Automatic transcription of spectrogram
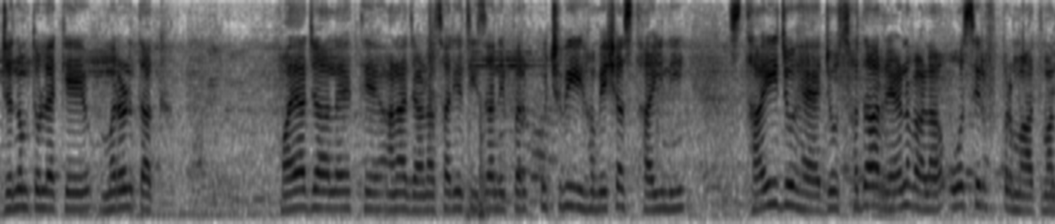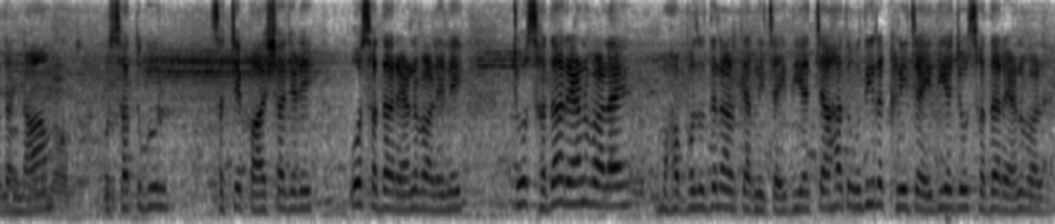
ਜਨਮ ਤੋਂ ਲੈ ਕੇ ਮਰਨ ਤੱਕ, ਮਾਇਆ ਜਾਲ ਹੈ ਇੱਥੇ, ਆਣਾ ਜਾਣਾ ਸਾਰੀਆਂ ਚੀਜ਼ਾਂ ਨੇ, ਪਰ ਕੁਝ ਵੀ ਹਮੇਸ਼ਾ ਸਥਾਈ ਨਹੀਂ। ਸਥਾਈ ਜੋ ਹੈ, ਜੋ ਸਦਾ ਰਹਿਣ ਵਾਲਾ, ਉਹ ਸਿਰਫ ਪ੍ਰਮਾਤਮਾ ਦਾ ਨਾਮ, ਉਹ ਸਤਿਗੁਰ, ਸੱਚੇ ਪਾਤਸ਼ਾਹ ਜਿਹੜੇ, ਉਹ ਸਦਾ ਰਹਿਣ ਵਾਲੇ ਨੇ। ਜੋ ਸਦਾ ਰਹਿਣ ਵਾਲਾ ਹੈ, ਮੁਹੱਬਤ ਉਹਦੇ ਨਾਲ ਕਰਨੀ ਚਾਹੀਦੀ ਹੈ, ਚਾਹਤ ਉਹਦੀ ਰੱਖਣੀ ਚਾਹੀਦੀ ਹੈ, ਜੋ ਸਦਾ ਰਹਿਣ ਵਾਲਾ ਹੈ।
